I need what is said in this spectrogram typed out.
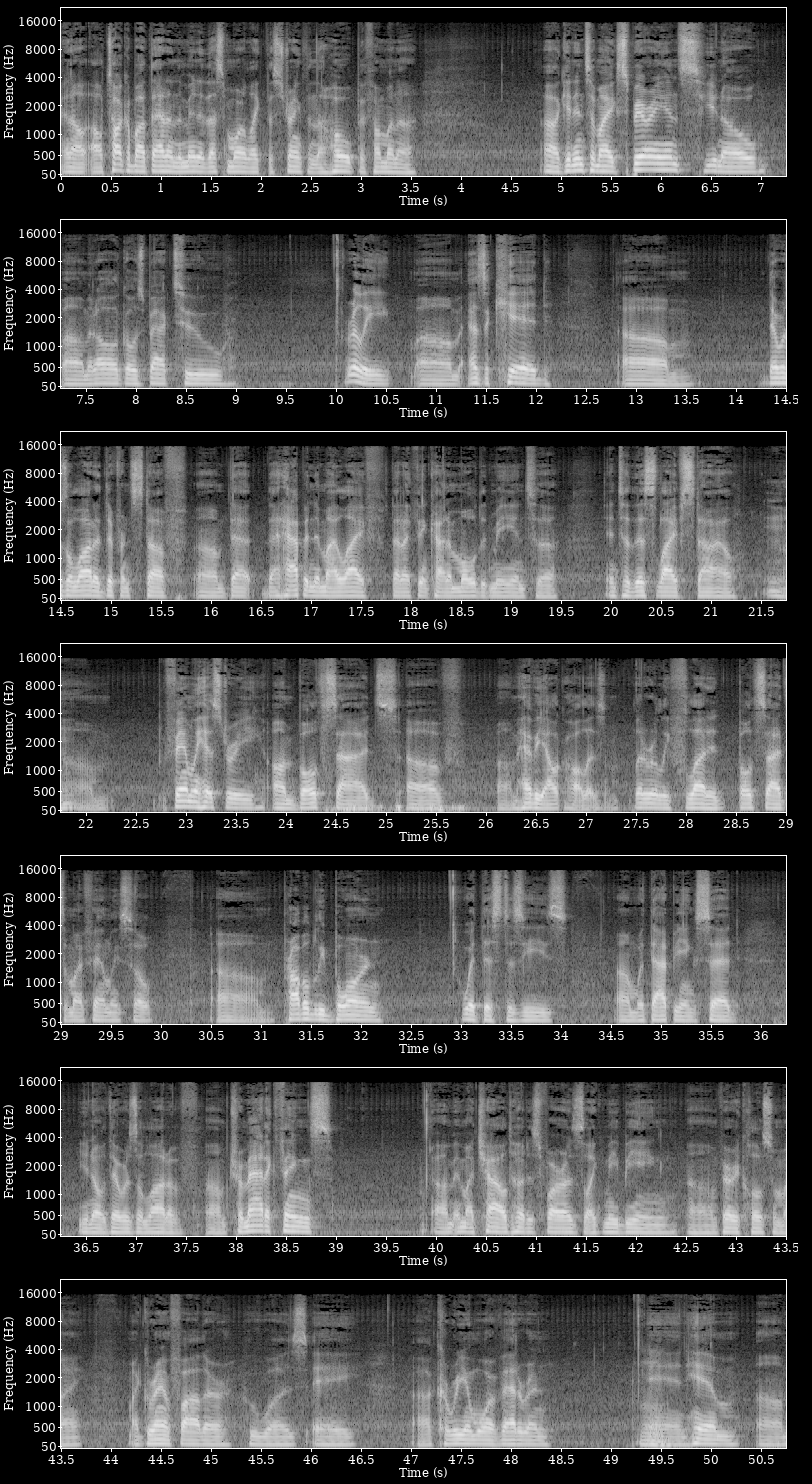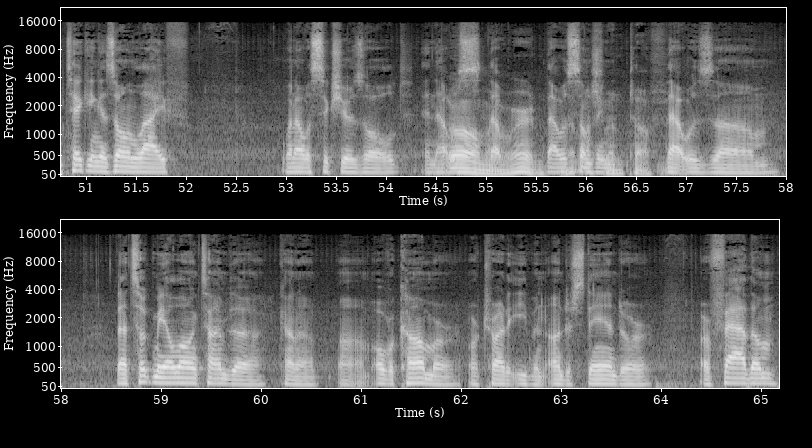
and I'll, I'll talk about that in a minute. That's more like the strength and the hope. If I'm gonna uh, get into my experience, you know, um, it all goes back to really um, as a kid. Um, there was a lot of different stuff um, that that happened in my life that I think kind of molded me into into this lifestyle. Um, family history on both sides of um, heavy alcoholism, literally flooded both sides of my family. So, um, probably born with this disease. Um, with that being said, you know, there was a lot of um, traumatic things um, in my childhood as far as like me being um, very close with my, my grandfather, who was a uh, Korean War veteran, Mm. and him um, taking his own life when I was six years old. And that was, oh that, word! that was That something tough. that was um, that took me a long time to kind of um, overcome or, or try to even understand or or fathom.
